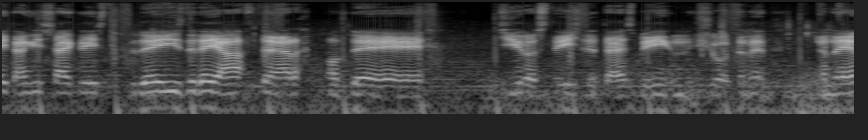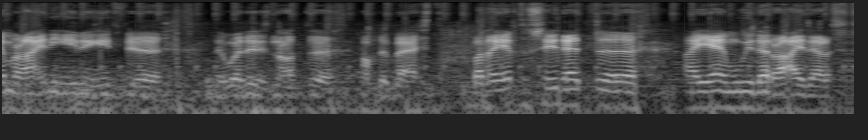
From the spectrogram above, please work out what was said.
Right, Angry Cyclist. Today is the day after of the Giro stage that has been shortened and I am riding even if uh, the weather is not uh, of the best. But I have to say that uh, I am with the riders.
